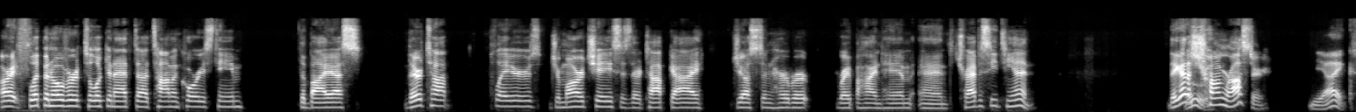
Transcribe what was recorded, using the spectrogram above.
All right, flipping over to looking at uh, Tom and Corey's team, the bias. Their top players, Ja'Marr Chase is their top guy, Justin Herbert right behind him, and Travis Etienne. They got Ooh. a strong roster. Yikes.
